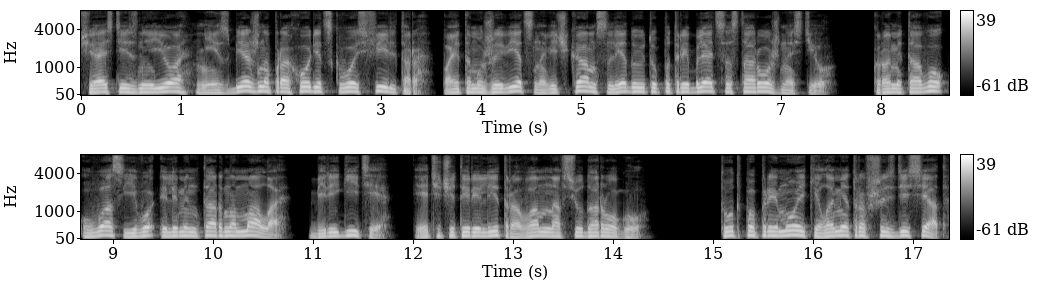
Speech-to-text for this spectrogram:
Часть из нее неизбежно проходит сквозь фильтр, поэтому живец новичкам следует употреблять с осторожностью. Кроме того, у вас его элементарно мало, берегите, эти 4 литра вам на всю дорогу. Тут по прямой километров 60,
